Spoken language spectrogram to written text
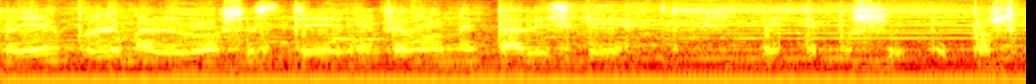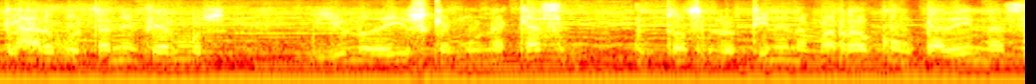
donde hay un problema de dos este, enfermos mentales que, este, pues, pues claro, pues están enfermos y uno de ellos quemó una casa, entonces lo tienen amarrado con cadenas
